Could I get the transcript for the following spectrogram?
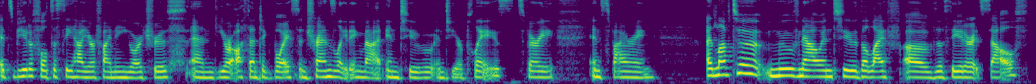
it's beautiful to see how you're finding your truth and your authentic voice and translating that into into your plays. It's very inspiring. I'd love to move now into the life of the theater itself.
